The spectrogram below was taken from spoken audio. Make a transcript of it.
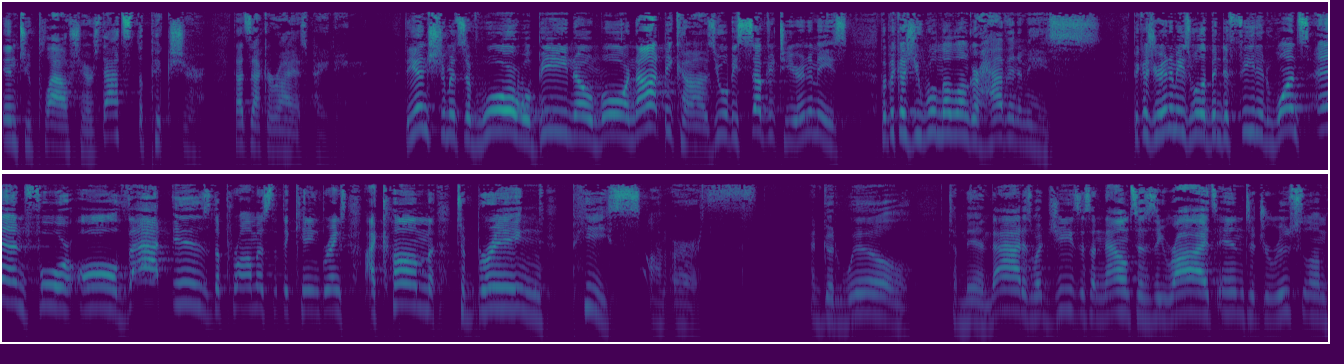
into plowshares. That's the picture that Zechariah is painting. The instruments of war will be no more, not because you will be subject to your enemies, but because you will no longer have enemies. Because your enemies will have been defeated once and for all. That is the promise that the king brings. I come to bring peace on earth and goodwill to men. That is what Jesus announces as he rides into Jerusalem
